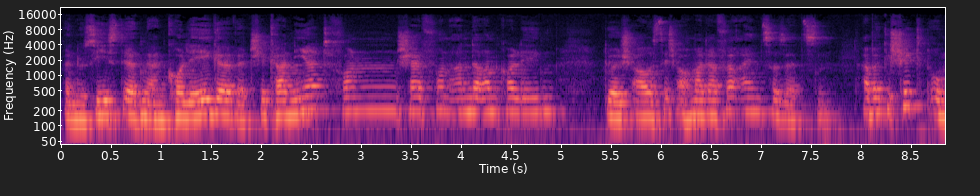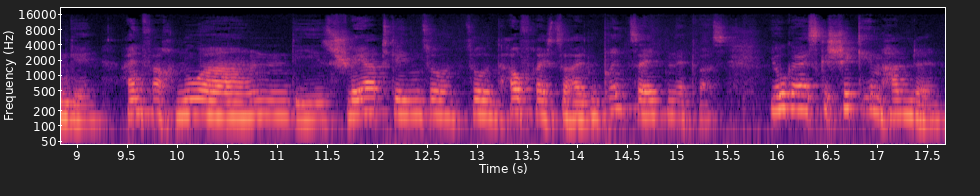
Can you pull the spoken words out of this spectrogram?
Wenn du siehst, irgendein Kollege wird schikaniert von Chef und anderen Kollegen, durchaus dich auch mal dafür einzusetzen. Aber geschickt umgehen, einfach nur das Schwert gegen so, so aufrecht zu halten, bringt selten etwas. Yoga ist Geschick im Handeln.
